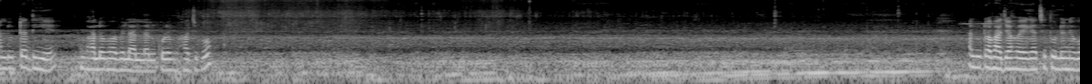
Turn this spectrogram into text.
আলুটা দিয়ে ভালোভাবে লাল লাল করে ভাজবো। আলুটা ভাজা হয়ে গেছে, তুলে নেব।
